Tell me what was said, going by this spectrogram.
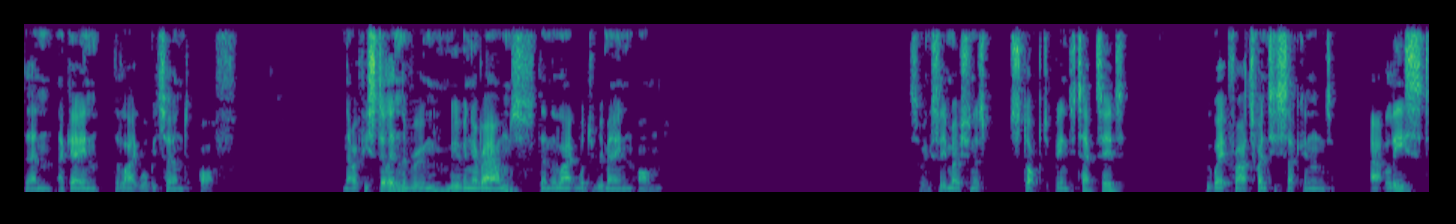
then again the light will be turned off. Now if you're still in the room moving around then the light would remain on. So we can see motion has stopped being detected. We wait for our 20 second at least.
